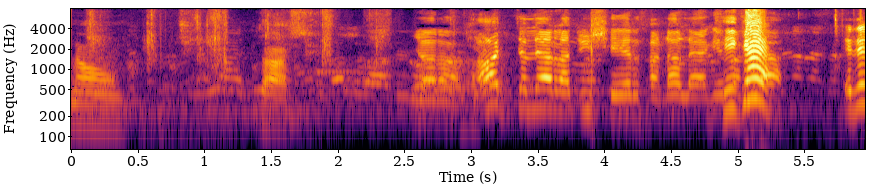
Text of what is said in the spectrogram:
9 10 ਯਾਰ ਆ ਚੱਲਿਆ ਰਾਜੂ ਸ਼ੇਰ ਸਾਡਾ ਲੈ ਕੇ ਠੀਕ ਹੈ? ਇਹਦੇ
